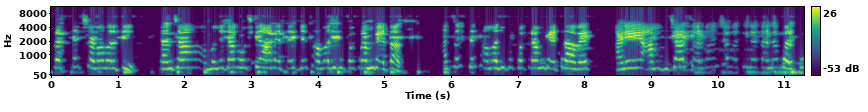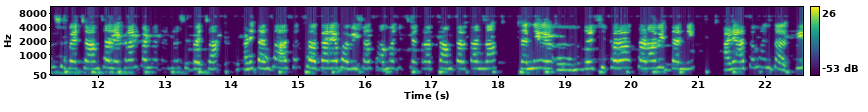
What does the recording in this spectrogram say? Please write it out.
प्रत्येक क्षणावरती त्यांच्या म्हणजे ज्या गोष्टी आहेत ते जे सामाजिक उपक्रम घेतात असंच ते सामाजिक उपक्रम घेत राहावेत. आणि आमच्या सर्वांच्या वतीने त्यांना भरपूर शुभेच्छा. आमच्या लेकरांकडनं त्यांना शुभेच्छा. आणि त्यांचं असंच सहकार्य भविष्यात सामाजिक क्षेत्रात काम करताना त्यांनी म्हणजे शिखर चढावीत त्यांनी. आणि असं म्हणतात की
